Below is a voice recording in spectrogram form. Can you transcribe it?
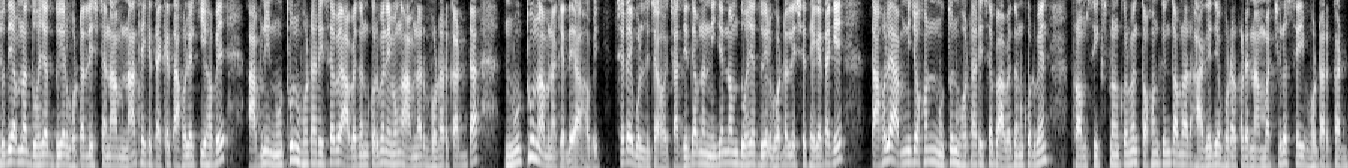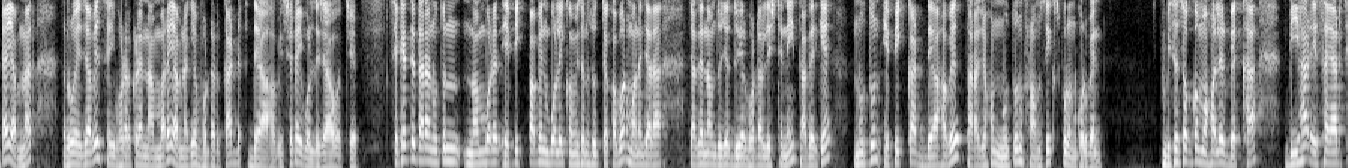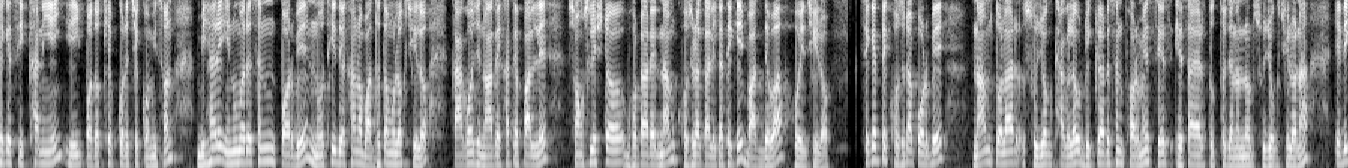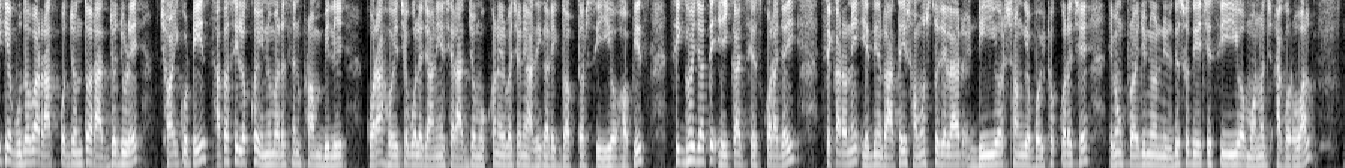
যদি আপনার দু হাজার দুইয়ের ভোটার লিস্টে নাম না থেকে থাকে, তাহলে কি হবে? আপনি নতুন ভোটার হিসাবে আবেদন করবেন এবং আপনার ভোটার কার্ডটা নতুন আপনাকে দেওয়া হবে। সেটাই বলতে চাওয়া হচ্ছে। আর যদি আপনার নিজের নাম দু হাজার দুইয়ের ভোটার লিস্টে থেকে থাকে, তাহলে আপনি যখন নতুন ভোটার হিসাবে আবেদন করবেন, ফর্ম সিক্স পূরণ করবেন, তখন কিন্তু আপনার আগে যে ভোটার কার্ডের নাম্বার ছিল, সেই ভোটার কার্ডটাই আপনার রয়ে যাবে, সেই ভোটার কার্ডের নাম্বারেই আপনাকে ভোটার কার্ড দেওয়া হবে, সেটাই বলতে যাওয়া হচ্ছে। সেক্ষেত্রে তারা নতুন নম্বরের এপিক পাবেন বলেই কমিশন সূত্রে খবর মানে যারা, যাদের নাম দু হাজার দুইয়ের ভোটার লিস্টে নেই, তাদেরকে নতুন এপিক কার্ড দেওয়া হবে, তারা যখন নতুন ফর্ম সিক্স পূরণ করবেন। বিশেষজ্ঞ মহলের ব্যাখ্যা, বিহার এসআইআর থেকে শিক্ষা নিয়েই এই পদক্ষেপ করেছে কমিশন। বিহারে ইনুমারেশন পর্বে নথি দেখানো বাধ্যতামূলক ছিল। কাগজ না দেখাতে পারলে সংশ্লিষ্ট ভোটারের নাম খসড়া তালিকা থেকেই বাদ দেওয়া হয়েছিল। সেক্ষেত্রে খসড়া পর্বে নাম তোলার সুযোগ থাকলেও ডিক্লারেশন ফর্মে শেষ এসআইআর তথ্য জানানোর সুযোগ ছিল না। এদিকে বুধবার রাত পর্যন্ত রাজ্য জুড়ে ছয় কোটি সাতাশি লক্ষ ইনুমারেশন ফর্ম বিলি করা হয়েছে বলে জানিয়েছে রাজ্য মুখ্য নির্বাচনী আধিকারিক দপ্তর সিইও অফিস। শীঘ্রই যাতে এই কাজ শেষ করা যায়, সে কারণে এদিন রাতেই সমস্ত জেলার ডিইওর সঙ্গে বৈঠক করেছে এবং প্রয়োজনীয় নির্দেশও দিয়েছে সিইও মনোজ আগরওয়াল।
